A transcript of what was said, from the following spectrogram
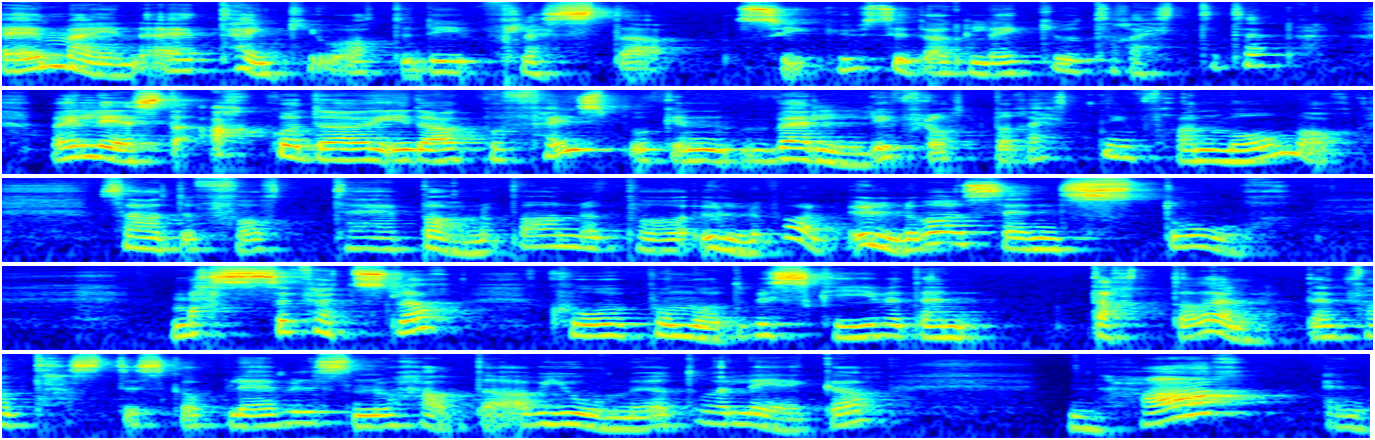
Jeg mener, jeg tenker jo at de fleste sykehus i dag legger jo til rette til det. Og jeg leste akkurat i dag på Facebook en veldig flott beretning fra en mormor som hadde fått eh, barnebarnet på Ullevål. Ullevål er en stor masse fødsler, hvor hun på en måte beskriver den datteren, den fantastiske opplevelsen hun hadde av jordmødre og leger. Hun har en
